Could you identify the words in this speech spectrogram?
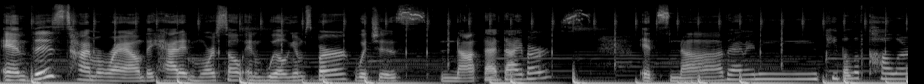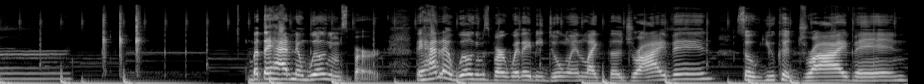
And this time around, they had it more so in Williamsburg, which is not that diverse. It's not that many people of color. But they had it in Williamsburg. They had it at Williamsburg where they be doing like the drive in. So you could drive in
